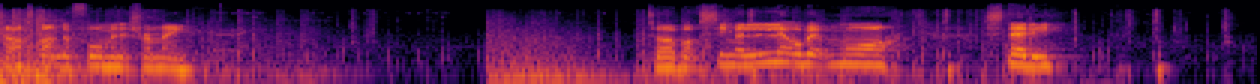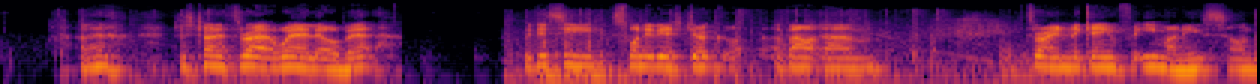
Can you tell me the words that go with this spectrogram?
Just under four minutes remain. Turbots seem a little bit more steady. I don't know, just trying to throw it away a little bit. We did see Swanidio's joke about um, throwing the game for e-monies on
